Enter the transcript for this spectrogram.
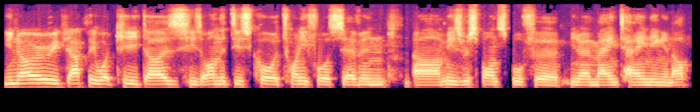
you know exactly what Kitty does. He's on the Discord twenty four seven. Um, he's responsible for you know maintaining and up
